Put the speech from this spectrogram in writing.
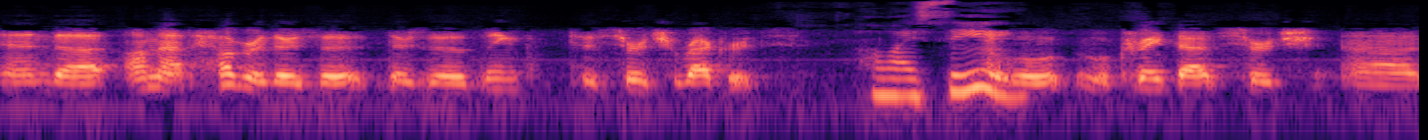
and uh, on that hover, there's a there's a link to search records. Oh, I see. Uh, we'll, we'll create that search uh,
